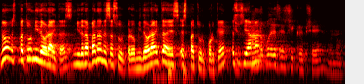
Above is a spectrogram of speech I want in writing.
no es patur mi deoraita. Es, mi drabanan es azul, pero mi deoraita es, es patur. ¿Por qué? Eso se llama. Ah, ¿No podría ser shikrepshe o no?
